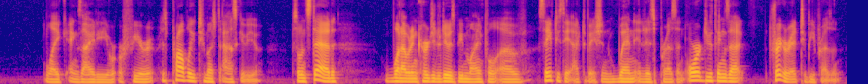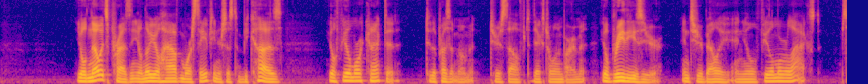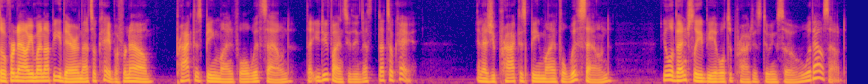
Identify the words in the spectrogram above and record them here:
like anxiety or, or fear is probably too much to ask of you. So instead, what I would encourage you to do is be mindful of safety state activation when it is present, or do things that trigger it to be present. You'll know it's present. You'll know you'll have more safety in your system because you'll feel more connected to the present moment, to yourself, to the external environment. You'll breathe easier into your belly and you'll feel more relaxed. So for now, you might not be there, and that's okay. But for now, practice being mindful with sound that you do find soothing. That's, that's okay. And as you practice being mindful with sound, you'll eventually be able to practice doing so without sound.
